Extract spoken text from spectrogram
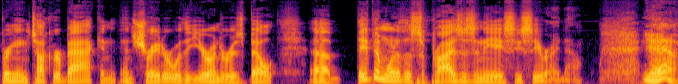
bringing Tucker back and, and Shrader with a year under his belt. Uh, they've been one of the surprises in the ACC right now. Yeah,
